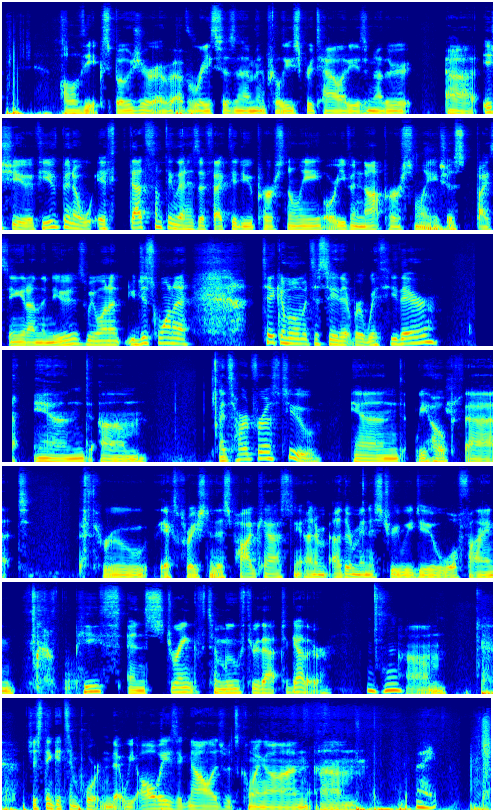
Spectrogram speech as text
all of the exposure of, of racism and police brutality is another uh, issue. If you've been a, if that's something that has affected you personally or even not personally, just by seeing it on the news, we want to you just want to take a moment to say that we're with you there, and um, it's hard for us too. And we hope that through the exploration of this podcast and other ministry we do, we'll find peace and strength to move through that together. Mm-hmm. Um, just think it's important that we always acknowledge what's going on. Um, right.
